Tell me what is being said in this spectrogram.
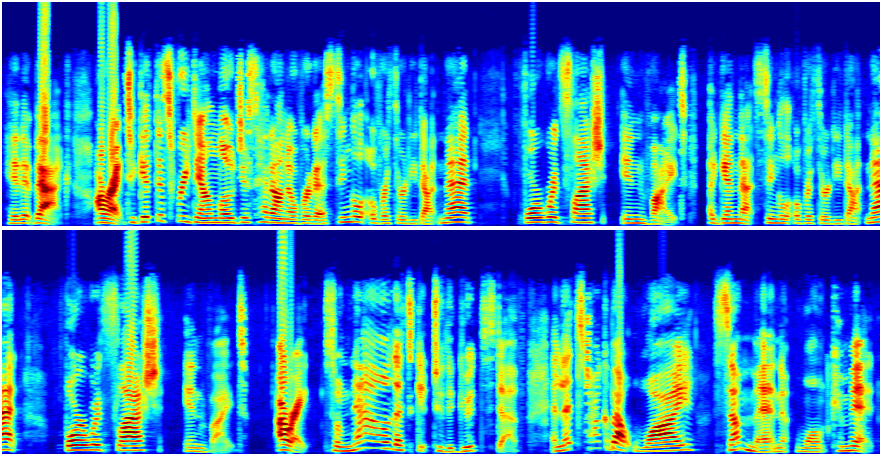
hit it back. All right, to get this free download, just head on over to singleover30.net forward slash invite. Again, that's singleover30.net forward slash invite. All right, so now let's get to the good stuff and let's talk about why some men won't commit.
